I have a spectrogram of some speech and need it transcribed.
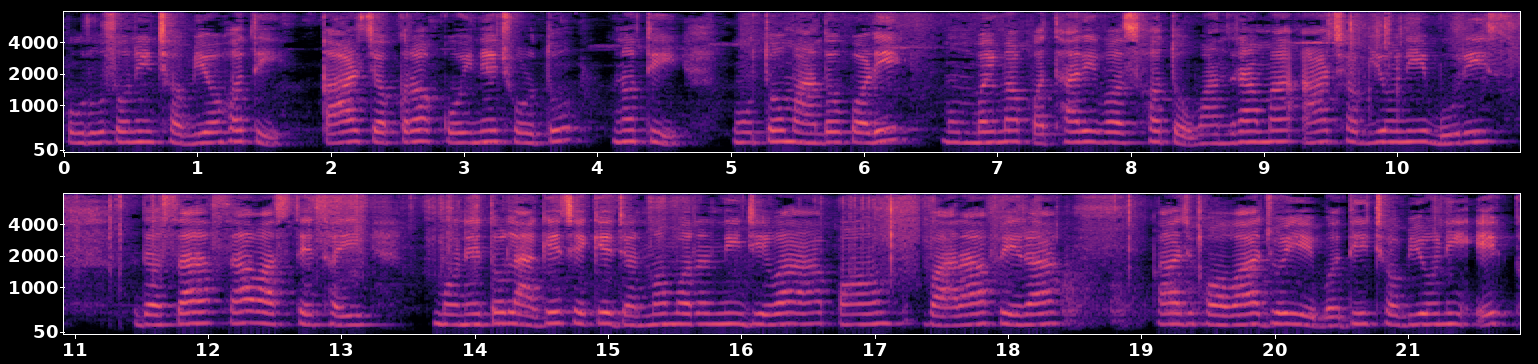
પુરુષોની છબીઓ હતી. કાળચક્ર કોઈને છોડતું નથી. હું તો માંદો પડી મુંબઈમાં પથારીવશ હતો. વાંદરામાં આ છબીઓની બુરી દશા શા વાસ્તે થઈ? મને તો લાગે છે કે જન્મ મરણની જેવા પણ વારા ફેરા જ હોવા જોઈએ. બધી છબીઓની એક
